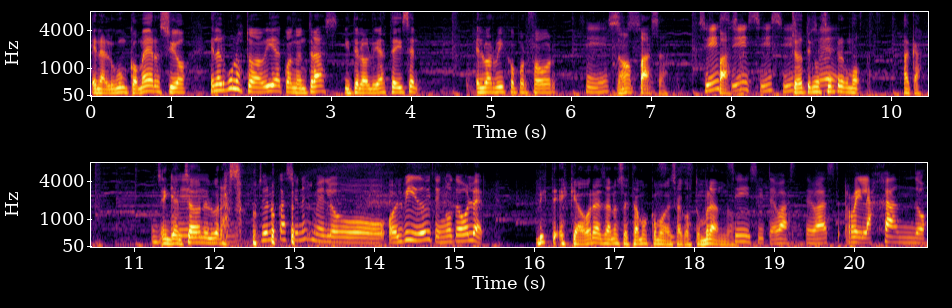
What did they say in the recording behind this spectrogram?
en algún comercio. En algunos todavía cuando entras y te lo olvidas te dicen, el barbijo, por favor, Sí, sí, ¿no? sí. Pasa. Sí, pasa. sí, sí, sí. Yo lo tengo siempre como acá. Enganchado en el brazo. Yo en ocasiones me lo olvido y tengo que volver. ¿Viste? Es que ahora ya nos estamos como desacostumbrando. Sí, sí, te vas, te vas relajando.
